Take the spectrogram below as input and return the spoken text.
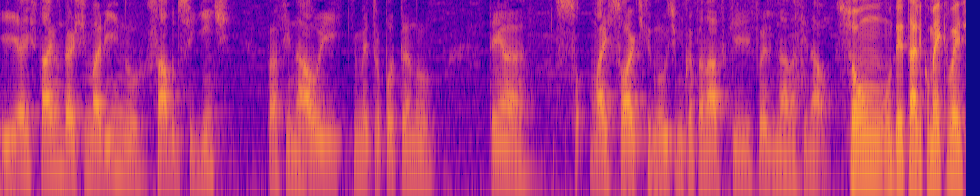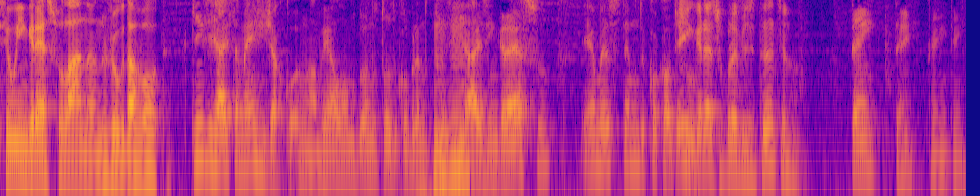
E a estar no Darcy Marim no sábado seguinte para a final e que o metropolitano tenha mais sorte que no último campeonato que foi eliminado na final. Só um, um detalhe, como é que vai ser o ingresso lá no jogo da volta? 15 reais também, a gente já vem ao longo do ano todo cobrando 15 uhum. reais o ingresso. E é o mesmo sistema do Cocal do Tem Sul. Ingresso para visitante ou não? Tem. Tem. Tem, tem.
